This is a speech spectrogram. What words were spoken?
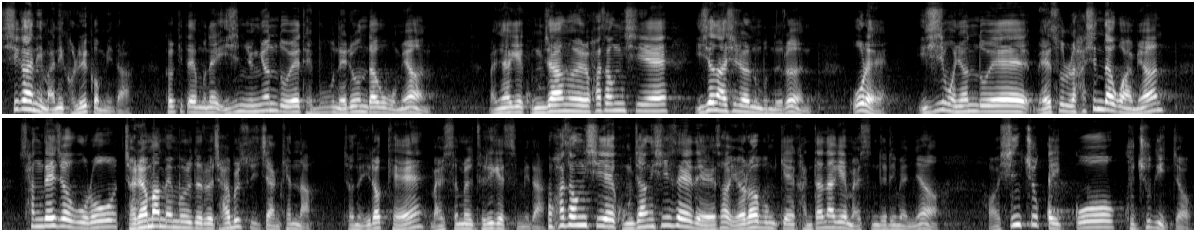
시간이 많이 걸릴 겁니다. 그렇기 때문에 26년도에 대부분 내려온다고 보면 만약에 공장을 화성시에 이전하시려는 분들은 올해 25년도에 매수를 하신다고 하면 상대적으로 저렴한 매물들을 잡을 수 있지 않겠나. 저는 이렇게 말씀을 드리겠습니다. 화성시의 공장 시세에 대해서 여러분께 간단하게 말씀드리면요. 어, 신축이 있고 구축이 있죠.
